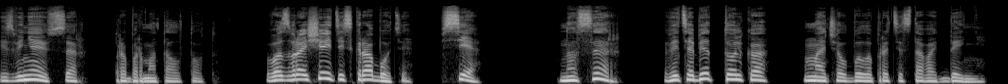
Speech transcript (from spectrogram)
«Извиняюсь, сэр», — пробормотал тот. «Возвращайтесь к работе. Все». «Но, сэр, ведь обед только...» — начал было протестовать Денни.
